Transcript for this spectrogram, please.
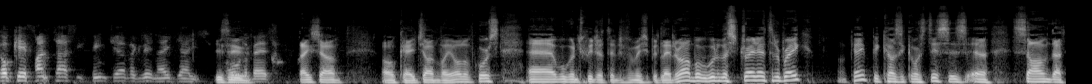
okay, fantastic. Thank you. Have a great night, guys. You too. All the best. Thanks, John. Okay, John Viola, of course. Uh, we're going to tweet out the information a bit later on, but we're going to go straight out to the break, okay? Because, of course, this is a song that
